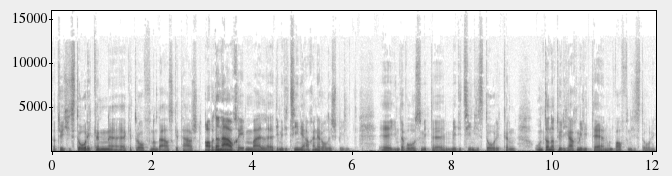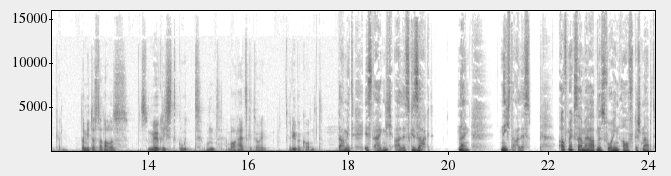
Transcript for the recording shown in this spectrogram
natürlich Historikern äh, getroffen und ausgetauscht, aber dann auch eben, weil äh, die Medizin ja auch eine Rolle spielt äh, in Davos mit äh, Medizinhistorikern und dann natürlich auch Militären und Waffenhistorikern, damit das dann alles möglichst gut und wahrheitsgetreu rüberkommt. Damit ist eigentlich alles gesagt. Nein, nicht alles. Aufmerksame haben es vorhin aufgeschnappt.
